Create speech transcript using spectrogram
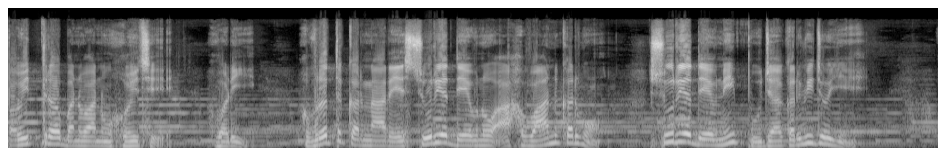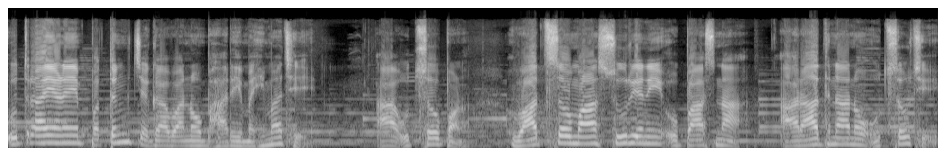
પવિત્ર બનવાનું હોય છે. વળી વ્રત કરનારે સૂર્યદેવનું આહ્વાન કરવું સૂર્યદેવની પૂજા કરવી જોઈએ. ઉત્તરાયણે પતંગ ચગાવવાનો ભારે મહિમા છે. આ ઉત્સવ પણ વાત્સવમાં સૂર્યની ઉપાસના, આરાધનાનો ઉત્સવ છે.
